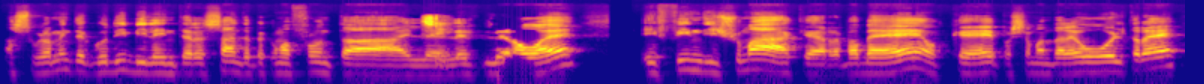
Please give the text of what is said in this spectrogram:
assolutamente godibile e interessante per come affronta il- Sì. le- l'eroe. I film di Schumacher, vabbè, ok, possiamo andare oltre.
